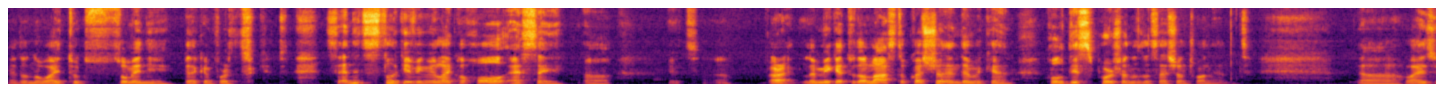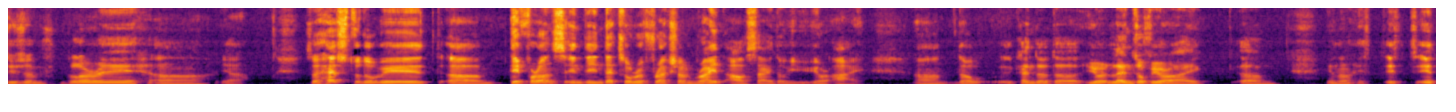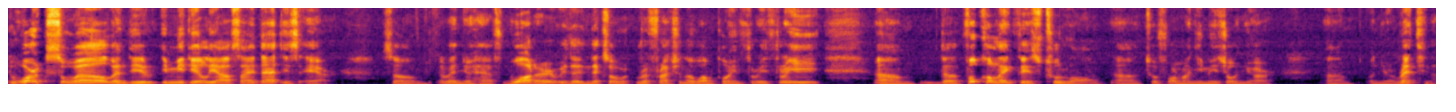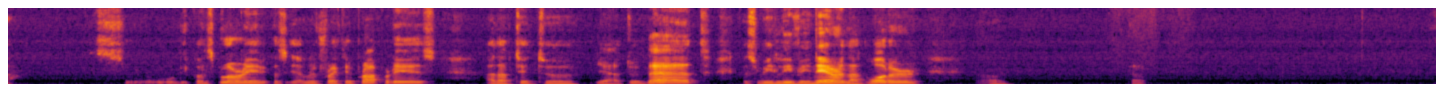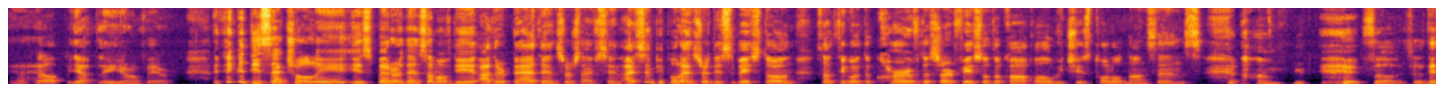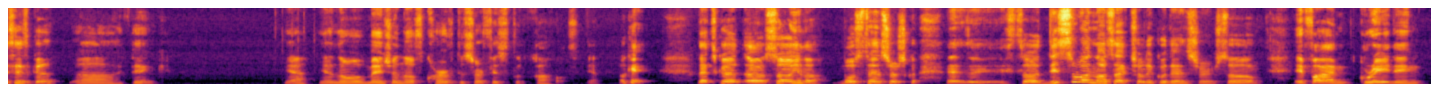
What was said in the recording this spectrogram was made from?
I don't know why it took so many back and forth to get, and it's still giving me like a whole essay. Uh, it's uh, all right. Let me get to the last question, and then we can pull this portion of the session to an end. Uh, why is vision blurry? Uh, yeah. So it has to do with um, difference in the index of refraction right outside of your eye. Um, the kind of the your lens of your eye um, you know it, it, it works well when the immediately outside that is air so when you have water with the index of refraction of 1.33 um, the focal length is too long uh, to form an image on your um, on your retina becomes blurry because yeah, refractive properties adapted to yeah to that because we live in air not water um, Yeah, help. Yeah, layer of air I think this actually is better than some of the other bad answers I've seen. I've seen people answer this based on something like the curved surface of the goggle, which is total nonsense. Um, so, so this is good. Uh, I think. Yeah, yeah. No mention of curved surface goggles. Yeah. Okay, that's good. Uh, so you know most answers. Uh, so this one was actually good answer. So if I'm grading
